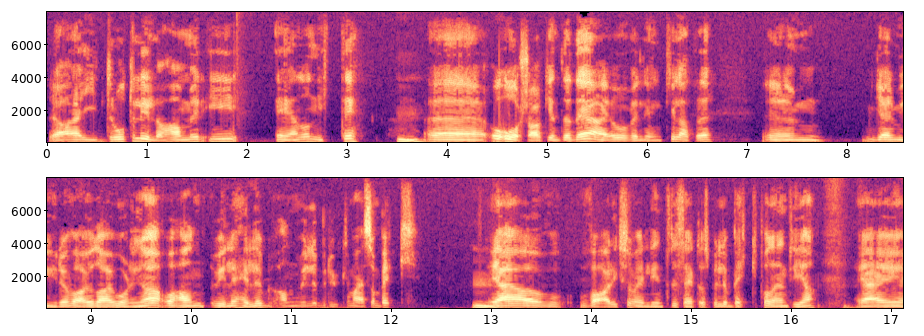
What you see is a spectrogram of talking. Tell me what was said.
Ja, jeg dro til Lillehammer i 91. Mm. Eh, og årsaken til det er jo veldig enkel. at det, eh, Geir Myhre var jo da i Vålinga, og han ville, heller, han ville bruke meg som back. Mm. Jeg var ikke så veldig interessert i å spille back på den tida. Jeg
